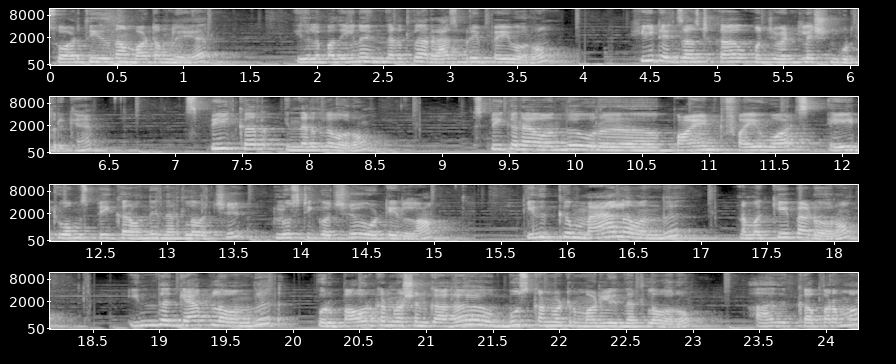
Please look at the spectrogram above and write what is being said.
ஸோ அடுத்து இதுதான் பாட்டம் லேயர் இதில் பார்த்தீங்கன்னா இந்த இடத்துல ராஸ்பெரி பை வரும். ஹீட் எக்ஸாஸ்ட்டுக்காக கொஞ்சம் வென்டிலேஷன் கொடுத்துருக்கேன். ஸ்பீக்கர் இந்த இடத்துல வரும். ஸ்பீக்கரை வந்து ஒரு point five watts eight ohm ஸ்பீக்கரை வந்து இந்த இடத்துல வச்சு க்ளூ ஸ்டிக் வச்சு ஒட்டிடலாம். இதுக்கு மேலே வந்து நம்ம கீபேட் வரும். இந்த கேப்பில் வந்து ஒரு பவர் கன்வர்ஷனுக்காக பூஸ்ட் கன்வெர்டர் மாடல் இந்த இடத்துல வரும். அதுக்கப்புறமா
